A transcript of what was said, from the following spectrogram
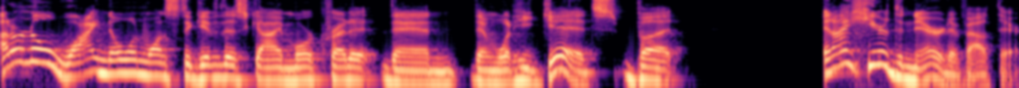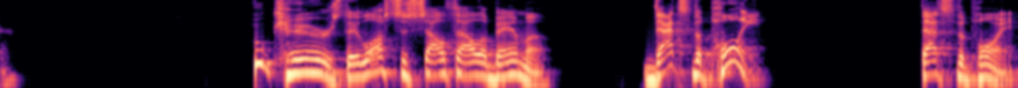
I don't know why no one wants to give this guy more credit than than what he gets, but and I hear the narrative out there. Who cares? They lost to South Alabama. That's the point. That's the point.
